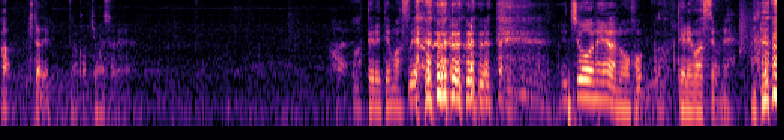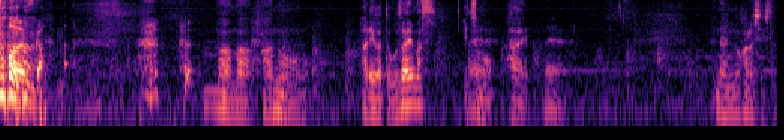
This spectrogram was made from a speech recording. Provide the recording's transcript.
あ来たでなんか来ましたね。はいあ照れてます。や 一応ねあのほ照れますよね。そうですか。まあまああの、ありがとうございます。いつも、ねはい。ね何の話でしたっ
